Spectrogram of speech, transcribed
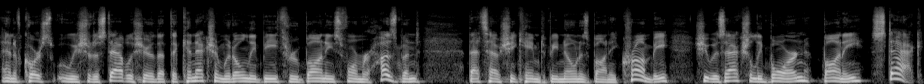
And of course, we should establish here that the connection would only be through Bonnie's former husband. That's how she came to be known as Bonnie Crombie. She was actually born Bonnie Stack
